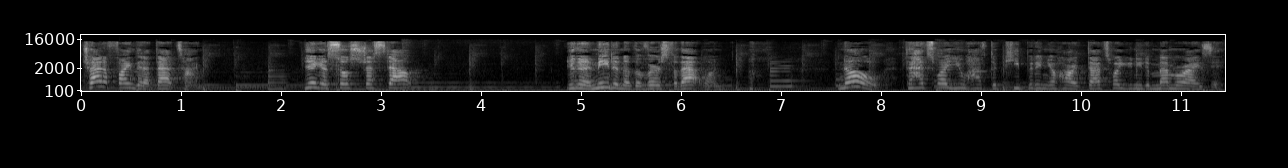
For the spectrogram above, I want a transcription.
Try to find it at that time. You're going to get so stressed out. You're going to need another verse for that one. no, that's why you have to keep it in your heart. That's why you need to memorize it.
